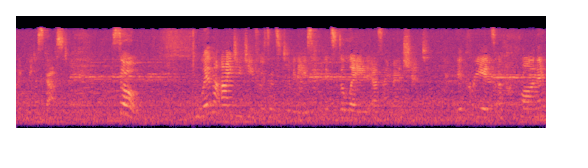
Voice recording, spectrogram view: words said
like we discussed. So, with IgG food sensitivities, it's delayed, as I mentioned. It creates a chronic,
